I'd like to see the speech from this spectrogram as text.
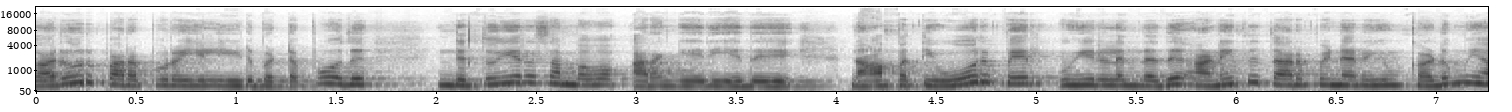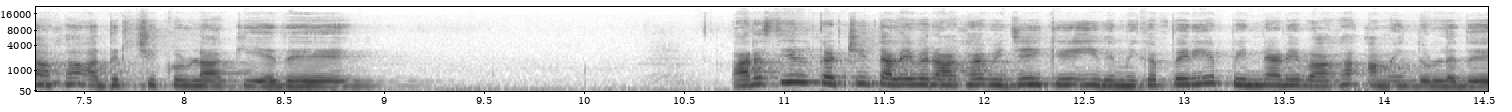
கரூர் பரப்புரையில் ஈடுபட்ட போது இந்த துயர சம்பவம் அரங்கேறியது. நாற்பத்தி ஓரு பேர் உயிரிழந்தது அனைத்து தரப்பினரையும் கடுமையாக அதிர்ச்சிக்குள்ளாக்கியது. அரசியல் கட்சி தலைவராக விஜய்க்கு இது மிகப்பெரிய பின்னடைவாக அமைந்துள்ளது.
